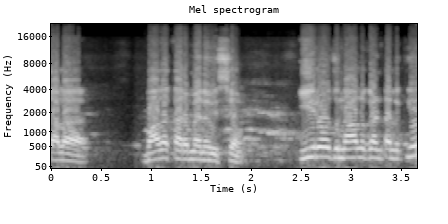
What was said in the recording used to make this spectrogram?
చాలా బాధాకరమైన విషయం. ఈ రోజు నాలుగు గంటలకి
